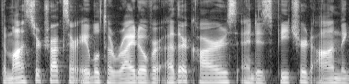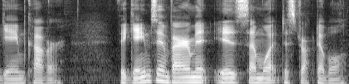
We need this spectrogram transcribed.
The monster trucks are able to ride over other cars and is featured on the game cover. The game's environment is somewhat destructible.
